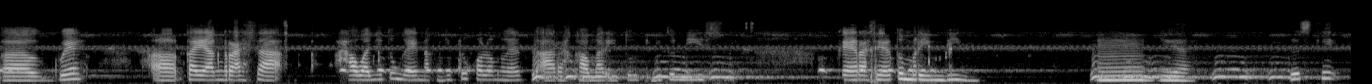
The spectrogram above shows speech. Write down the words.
uh, gue uh, kayak ngerasa hawanya tuh nggak enak gitu kalau ngeliat ke arah kamar itu gitu nih kayak rasanya tuh merinding. Hmm iya. Terus ki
